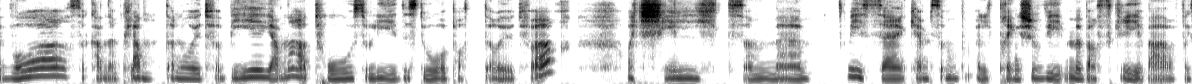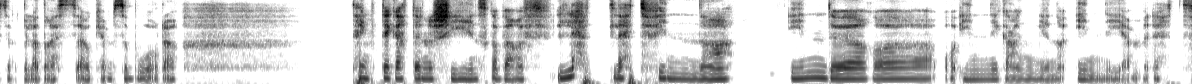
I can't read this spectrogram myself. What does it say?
er vår, så kan en plante noe ut forbi. Gjerne ha to solide, store potter utfor og et skilt som eh, viser hvem som Vel, trenger ikke vi, vi bare skrive f.eks. adresse og hvem som bor der. Tenkte jeg at energien skal bare lett, lett finne inn døra og inn i gangen og inn i hjemmet ditt.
